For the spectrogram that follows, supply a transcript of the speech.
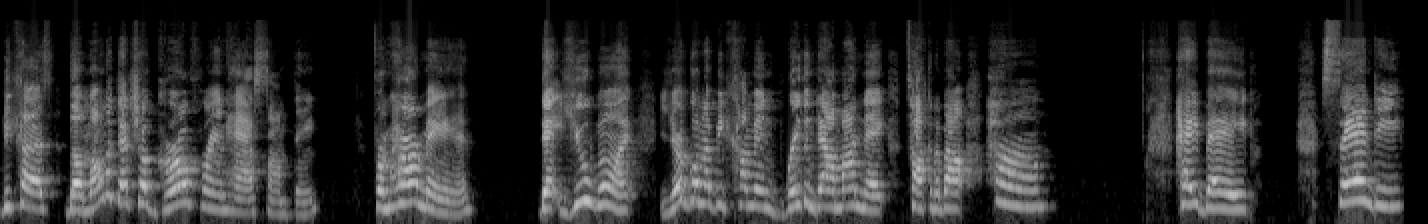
Because the moment that your girlfriend has something from her man that you want, you're going to be coming breathing down my neck talking about, um, hey, babe, Sandy,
